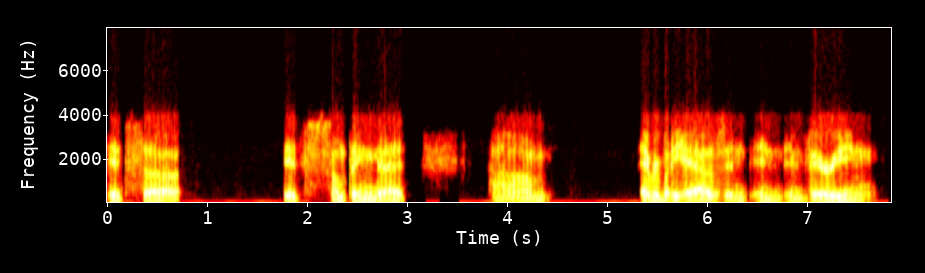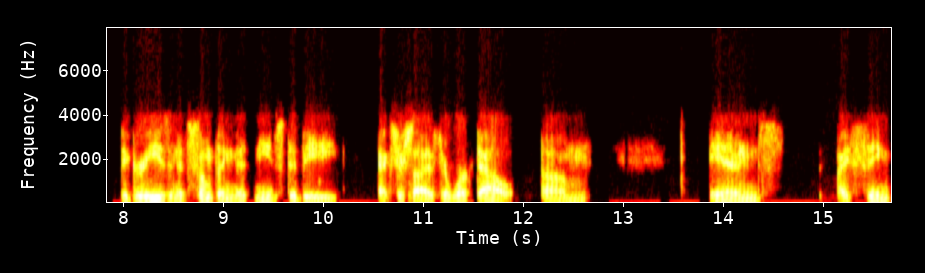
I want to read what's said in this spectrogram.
it's uh, it's something that um, everybody has in, in, in varying degrees, and it's something that needs to be exercised or worked out. Um, and I think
